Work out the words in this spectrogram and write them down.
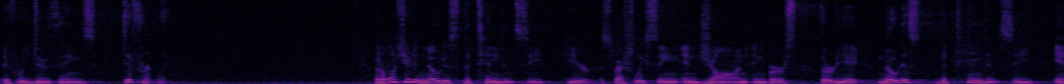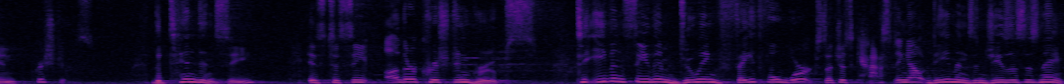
if we do things differently. But I want you to notice the tendency here, especially seen in John in verse 38. Notice the tendency in Christians. The tendency is to see other Christian groups, to even see them doing faithful work, such as casting out demons in Jesus' name.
